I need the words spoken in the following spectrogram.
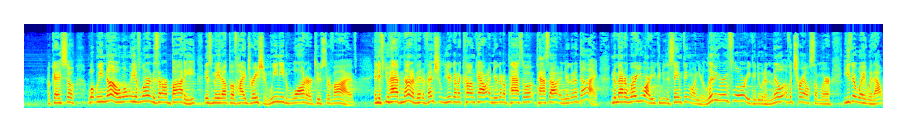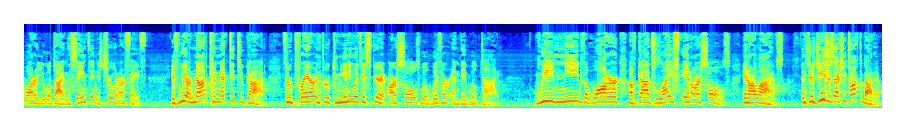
Okay, so what we know, what we have learned is that our body is made up of hydration. We need water to survive. And if you have none of it, eventually you're going to conk out and you're going to pass, pass out and you're going to die. No matter where you are, you can do the same thing on your living room floor, or you can do it in the middle of a trail somewhere. Either way, without water, you will die. And the same thing is true in our faith. If we are not connected to God through prayer and through communing with His Spirit, our souls will wither and they will die. We need the water of God's life in our souls, in our lives. And so Jesus actually talked about it.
